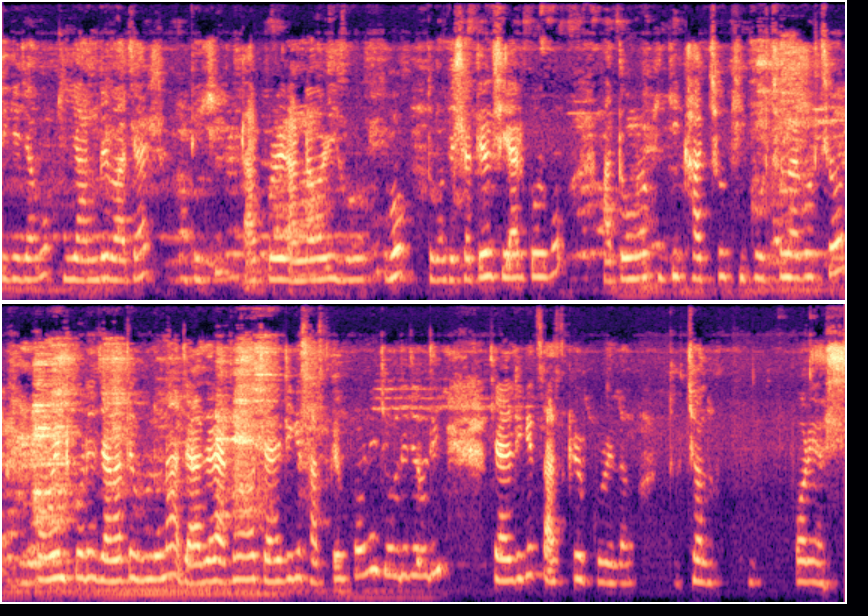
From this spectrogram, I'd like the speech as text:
দিকে যাব, কি আনবে বাজার দেখি। তারপরে রান্নাবাড়ি হোক হোক, তোমাদের সাথেও শেয়ার করব। আর তোমরাও কী কী খাচ্ছ, কী করছ, না করছ কমেন্ট করে জানাতে ভুলো না। যারা যারা এখন আমার চ্যানেলটিকে সাবস্ক্রাইব করনি, জলদি জলদি চ্যানেলটিকে সাবস্ক্রাইব করে দাও। তো চলো, পরে আসি।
